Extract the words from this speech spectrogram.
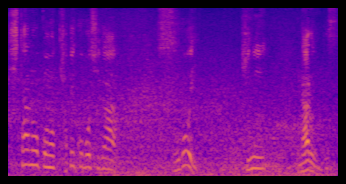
下のこの食べこぼしがすごい気になるんです。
